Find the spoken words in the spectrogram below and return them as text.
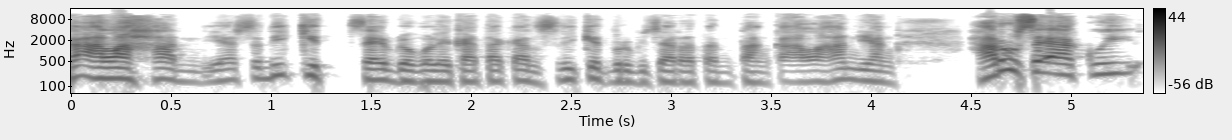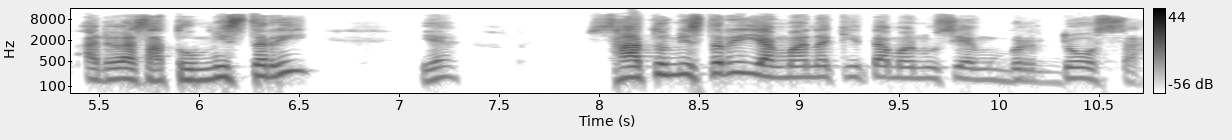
kealahan ya sedikit. Saya sudah boleh katakan sedikit berbicara tentang kealahan yang harus saya akui adalah satu misteri ya. Satu misteri yang mana kita manusia yang berdosa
